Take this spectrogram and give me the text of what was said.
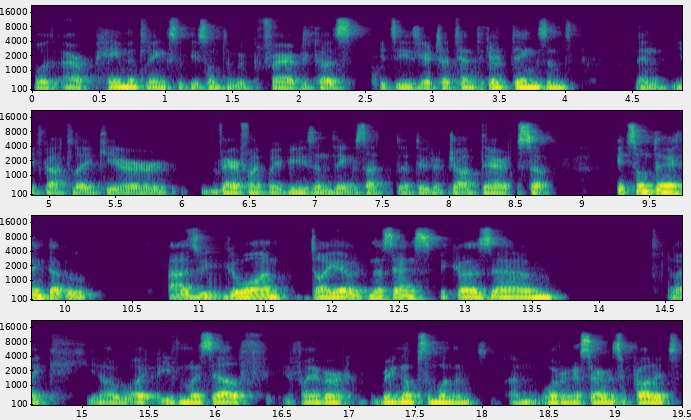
But our payment links would be something we prefer because it's easier to authenticate things and then you've got like your verified by Visa and things that, that do their job there. So it's something I think that will, as we go on, die out in a sense because, um, like you know, I, even myself, if I ever bring up someone and I'm ordering a service or product,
